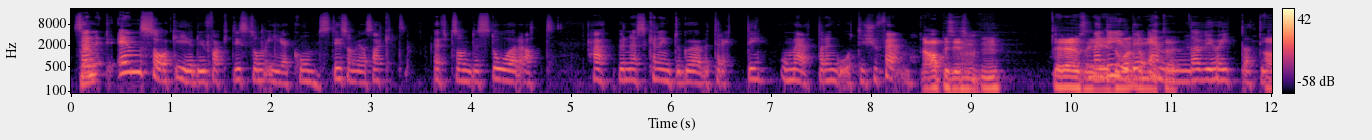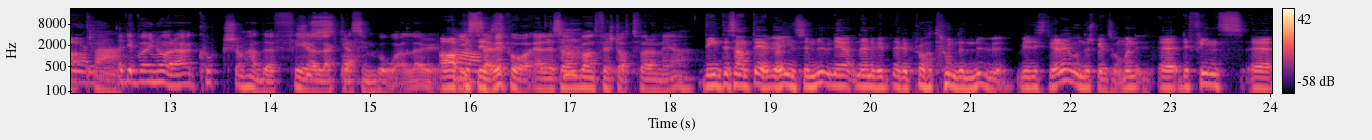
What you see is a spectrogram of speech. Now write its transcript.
Sen en sak är det ju faktiskt som är konstig som vi har sagt. Eftersom det står att happiness kan inte gå över 30 och mätaren går till 25. Ja, precis. Mm. Det är Men det är ju De- det de inte- enda vi har hittat i Ja. hela... Det var ju några kort som hade felaktiga symboler. Ja, gissar precis. vi på. Eller så har vi bara inte förstått vad de är. Det intressanta är, jag inser nu när, jag, när, vi, när vi pratar om det nu, vi diskuterar det under spelets men eh, det finns eh,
